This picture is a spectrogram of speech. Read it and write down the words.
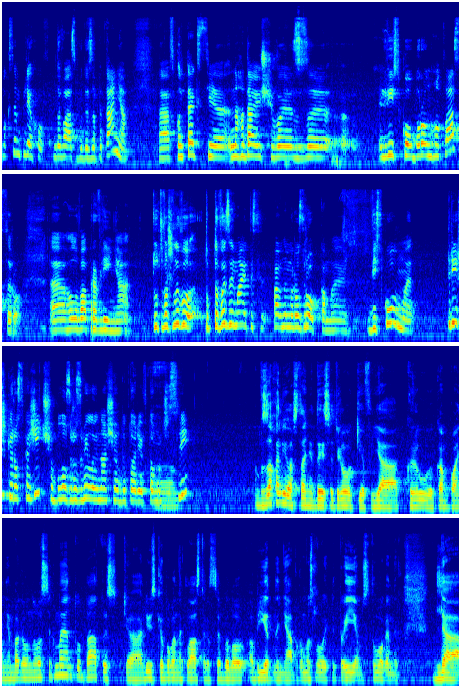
Максим Плєхов, до вас буде запитання Е, в контексті. Нагадаю, що ви з е, Львівського оборонного кластеру, е, голова правління. Тут важливо, тобто, ви займаєтесь певними розробками військовими. Трішки розкажіть, щоб було зрозуміло і нашій аудиторії, в тому числі. Взагалі, останні 10 років я керую компанією оборонного сегменту. Да, тобто Львівський оборонний кластер це було об'єднання промислових підприємств, створених для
